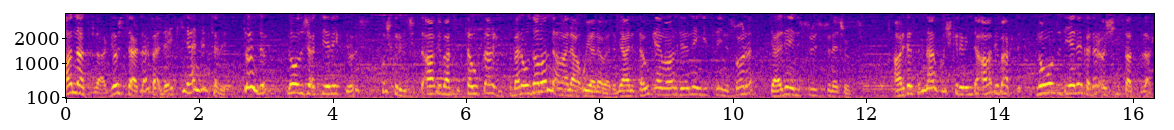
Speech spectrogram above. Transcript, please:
Anlattılar, gösterdiler. Ben de etkilendim tabii. Döndüm. Ne olacak diye bekliyoruz. Kuş gribi çıktı. Abi baktık tavuklar gitti. Ben o zaman da hala uyanamadım. Yani tavuk envanterinin gittiğini sonra geldi endüstri üstüne çöktü. Arkasından kuş gribinde abi baktık. Ne oldu diyene kadar aşıyı sattılar.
